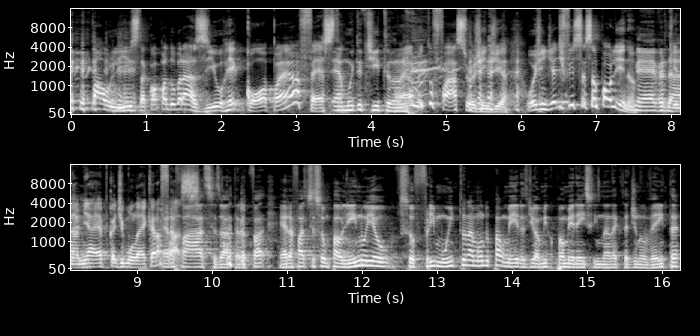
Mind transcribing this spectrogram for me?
Paulista, Copa do Brasil, Recopa, é uma festa. É muito título, né? É muito fácil hoje em dia. Hoje em dia é difícil ser São Paulino. É verdade. Que na minha época de moleque era, Era fácil. fácil, exato. Era, era fácil ser São Paulino e eu sofri muito na mão do Palmeiras, de um amigo palmeirense na década de 90,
